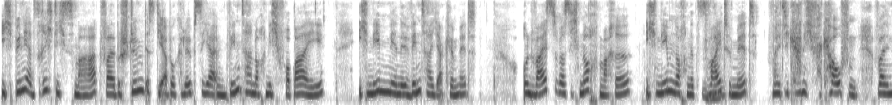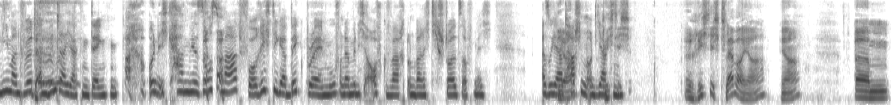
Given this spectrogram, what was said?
ich bin jetzt richtig smart, weil bestimmt ist die Apokalypse ja im Winter noch nicht vorbei. Ich nehme mir eine Winterjacke mit. Und weißt du, was ich noch mache? Ich nehme noch eine zweite mhm. mit, weil die kann ich verkaufen, weil niemand wird an Winterjacken denken. Und ich kam mir so smart vor, richtiger Big Brain Move und dann bin ich aufgewacht und war richtig stolz auf mich. Also ja, ja Taschen und Jacken. Richtig, richtig clever, ja, ja. Ähm,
